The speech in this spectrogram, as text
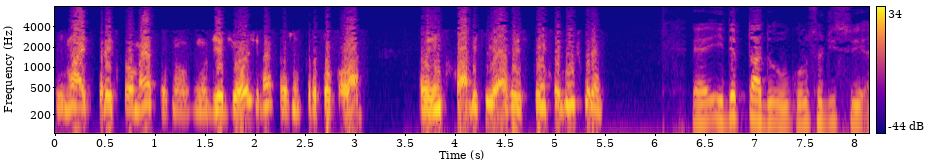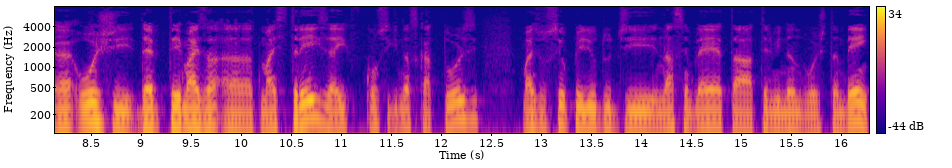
e mais três promessas no, no dia de hoje, né? Para a gente protocolar. A gente sabe que a resistência é muito grande. É, e deputado, como o senhor disse, é, hoje deve ter mais, mais três, aí conseguindo as 14 mas o seu período de na Assembleia está terminando hoje também.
